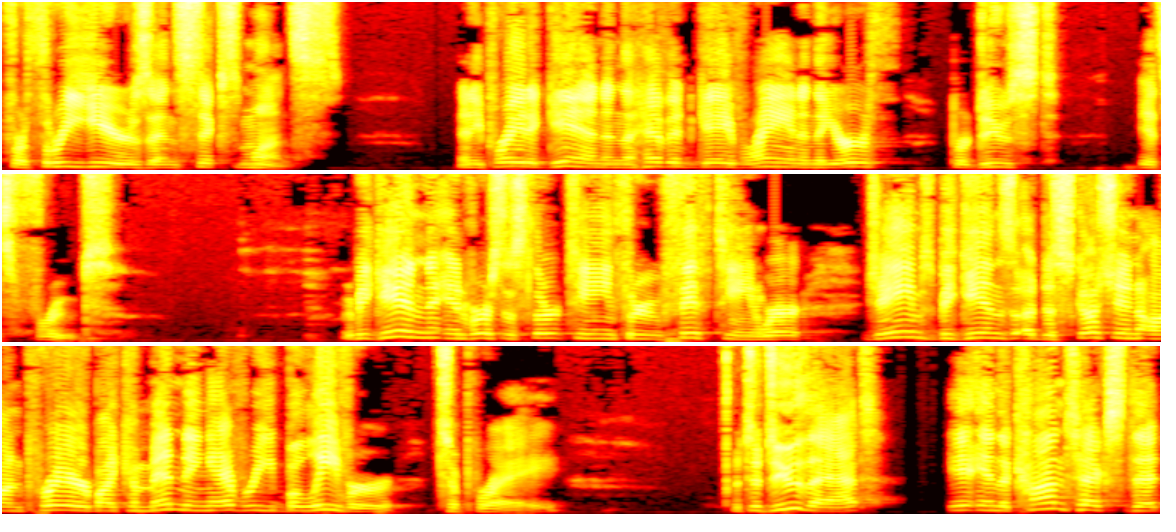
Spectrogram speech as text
for three years and six months. And he prayed again, and the heaven gave rain, and the earth produced its fruit. We begin in verses 13 through 15, where James begins a discussion on prayer by commending every believer to pray. To do that, in the context that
